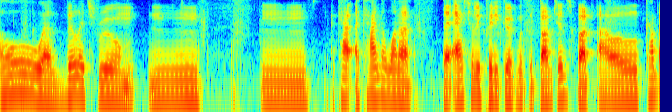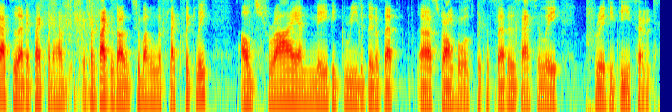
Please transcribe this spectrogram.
Oh, a village room. Mm, mm, I, I kind of want to... They're actually pretty good with the dungeons, but I'll come back to that if I can have... If I find the other two monoliths like quickly. I'll try and maybe greed a bit of that uh, stronghold, because that is actually pretty decent.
